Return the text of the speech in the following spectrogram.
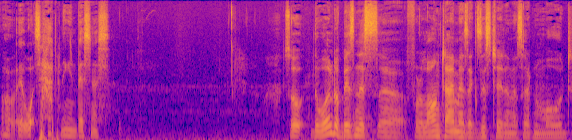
or what's happening in business. So the world of business uh, for a long time has existed in a certain mode,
